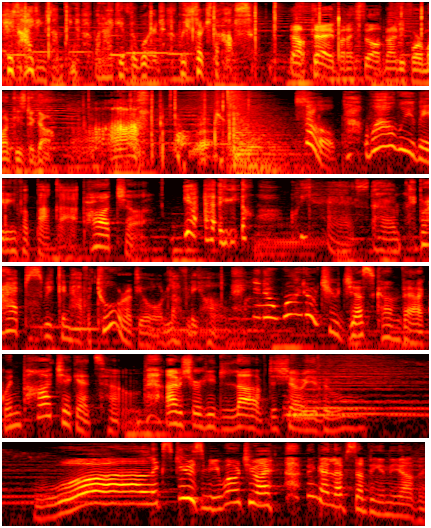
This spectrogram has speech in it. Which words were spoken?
He's hiding something. When I give the word, we search the house. Okay, but I still have 94 monkeys to go. So, while we're waiting for Paka, Pacha. yeah, uh, oh, yes, um, perhaps we can have a tour of your lovely home. You know, why don't you just come back when Pacha gets home? I'm sure he'd love to show you the... Well, excuse me, won't you? I think I left something in the oven.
